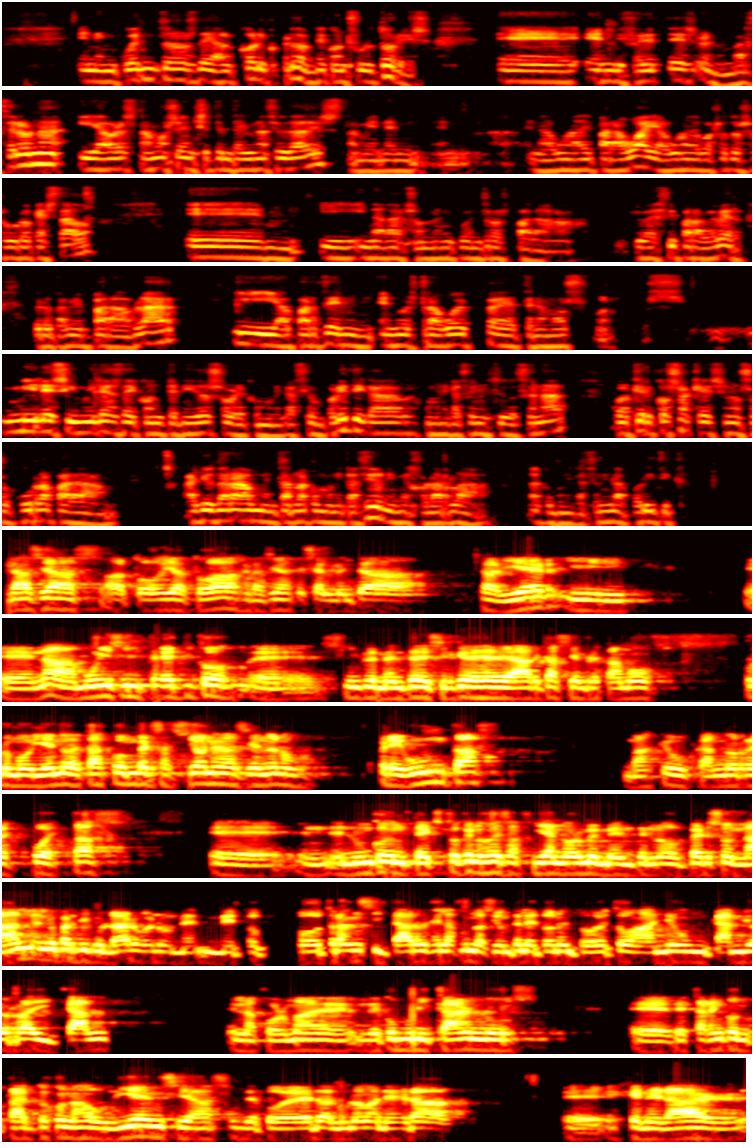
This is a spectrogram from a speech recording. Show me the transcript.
en, encuentros de alcohólicos, perdón, de consultores eh, en diferentes, bueno, en Barcelona y ahora estamos en 71 ciudades, también en, en, alguna de Paraguay, alguno de vosotros seguro que ha estado. y, y, nada, son encuentros para, iba a decir para beber, pero también para hablar. Y aparte en, nuestra web eh, tenemos bueno, pues, miles y miles de contenidos sobre comunicación política, comunicación institucional, cualquier cosa que se nos ocurra para ayudar a aumentar la comunicación y mejorar la, la comunicación y la política. Gracias a todos y a todas, gracias especialmente a Javier y eh, nada, muy sintético, eh, simplemente decir que desde ARCA siempre estamos promoviendo estas conversaciones, haciéndonos preguntas más que buscando respuestas eh, en, un contexto que nos desafía enormemente. En lo personal, en lo particular, bueno, me, tocó transitar desde la Fundación Teletón en todos estos años un cambio radical en la forma de, comunicarnos, eh, de estar en contacto con las audiencias, de poder de alguna manera eh, generar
